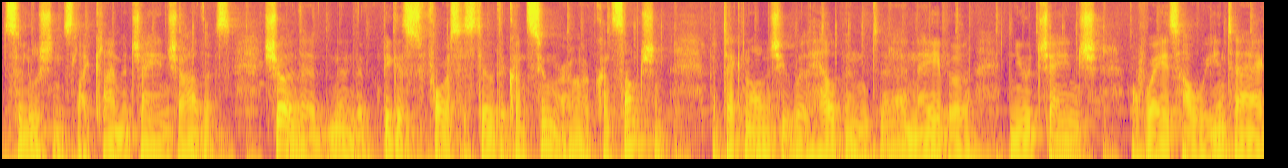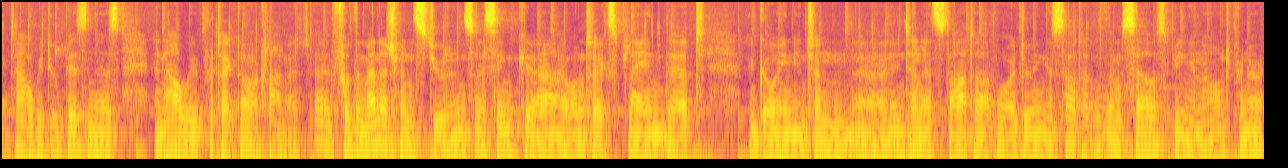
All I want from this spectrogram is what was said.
solutions like climate change or others, sure, the, the biggest force is still the consumer or consumption, but technology will help and enable new change of ways how we interact, how we do business, and how we protect our climate. Uh, for the management students, I think uh, I want to explain that going into an uh, internet startup or doing a startup themselves, being an entrepreneur,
